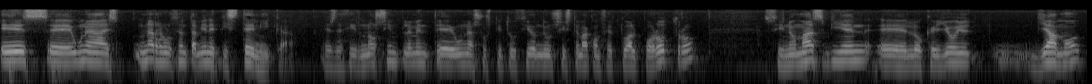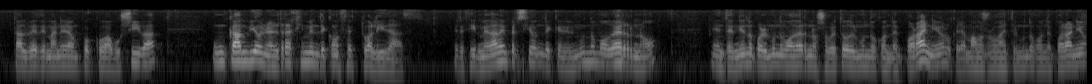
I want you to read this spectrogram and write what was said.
es una revolución también epistémica, es decir, no simplemente una sustitución de un sistema conceptual por otro, sino más bien eh, lo que yo llamo, tal vez de manera un poco abusiva, un cambio en el régimen de conceptualidad. Es decir, me da la impresión de que en el mundo moderno, entendiendo por el mundo moderno sobre todo el mundo contemporáneo, lo que llamamos normalmente el mundo contemporáneo,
